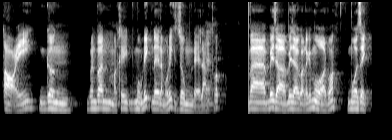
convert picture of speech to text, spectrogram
tỏi gừng vân vân mà khi mục đích đây là mục đích dùng để làm thuốc. Và bây giờ bây giờ gọi là cái mùa đúng không? Mùa dịch.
